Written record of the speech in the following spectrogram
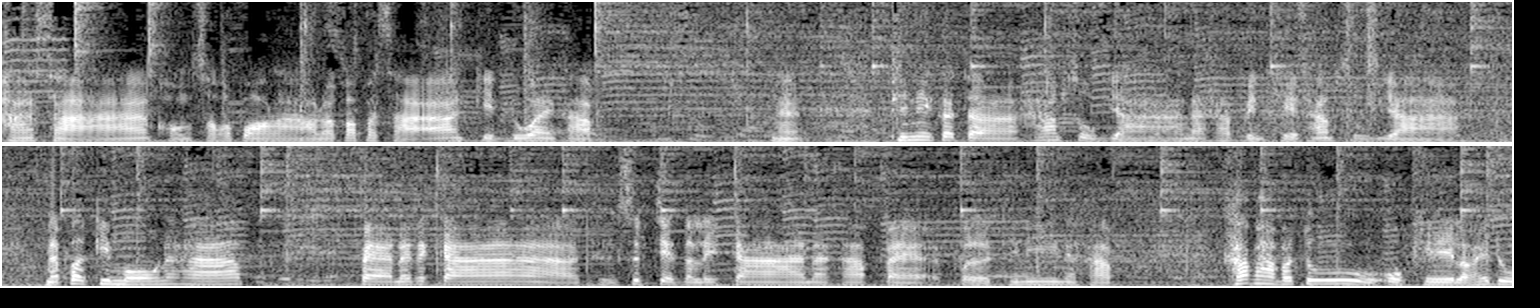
ภาษาของสปปลาว แล้วก็ภาษาอังกฤษด้วยครับนะที่นี่ก็จะห้ามสูบยานะครับเป็นเขตห้ามสูบยานะเปิดกี่โมงนะครับ8นาฬิกาถึง 17นาฬิกานะครับแปะเปิดที่นี่นะครับค่าผ่านประตูโอเค เราให้ดู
